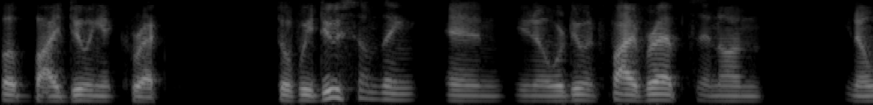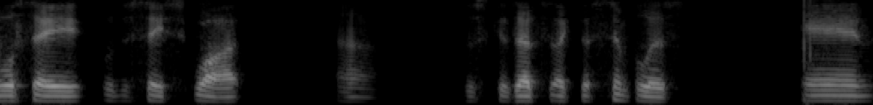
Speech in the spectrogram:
but by doing it correctly. So if we do something and you know we're doing five reps and on, you know we'll say we'll just say squat, uh, just because that's like the simplest, and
